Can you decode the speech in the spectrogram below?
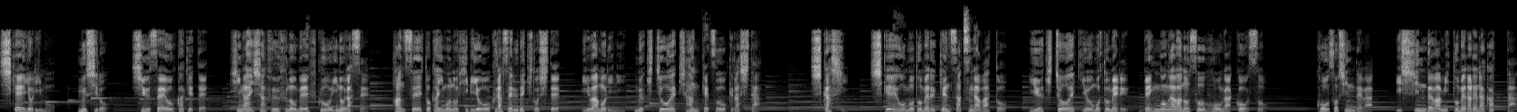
死刑よりもむしろ終生をかけて被害者夫婦の冥福を祈らせ反省と介護の日々を送らせるべきとして岩森に無期懲役判決を下した。しかし死刑を求める検察側と有期懲役を求める弁護側の双方が控訴。控訴審では一審では認められなかった。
